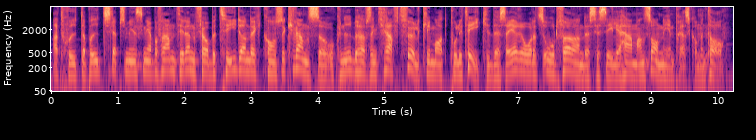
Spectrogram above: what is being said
Att skjuta på utsläppsminskningar på framtiden får betydande konsekvenser och nu behövs en kraftfull klimatpolitik. Det säger rådets ordförande Cecilia Hermansson i en presskommentar.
